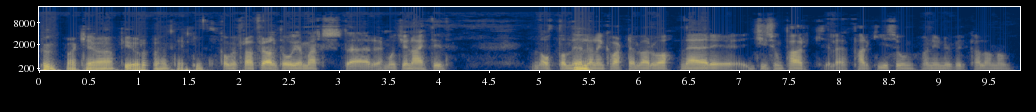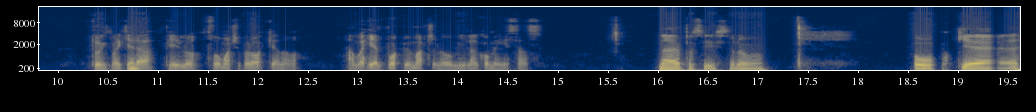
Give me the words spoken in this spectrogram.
punktmarkera Pirlo helt enkelt. Kommer framförallt ihåg en match där mot United. En åttondel Mm. eller en kvartel vad det var. När eh, Jisung Park, eller Park Jisung, vad ni nu vill kalla honom. Punktmarkera Mm. Pirlo två matcher på raken och han var helt borta ur matchen och Milan kom ingenstans. Nej, precis. Och, då... och eh,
